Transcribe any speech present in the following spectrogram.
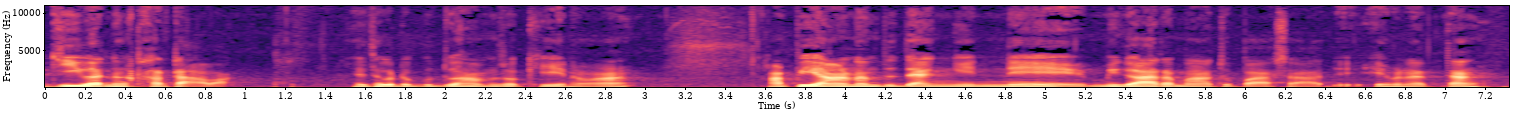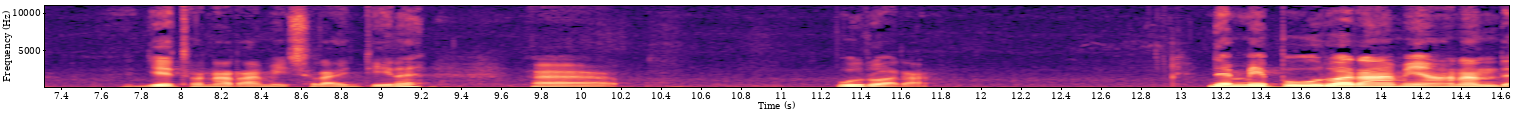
ජීවන රටාවක්. එතකොට බුදුහාමසෝ කියනවා අපි ආනන්ද දැන් ඉන්නේ මිගාර මාතු පාසාදේ. එහෙම නැත්නම් ජේතවනාරාමේ ඉස්සරහින් තියෙන පූර්වාරාම. දැන් මේ පූර්වාරාමයේ ආනන්ද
